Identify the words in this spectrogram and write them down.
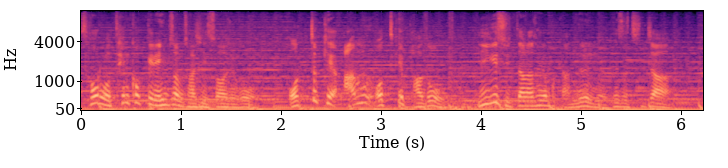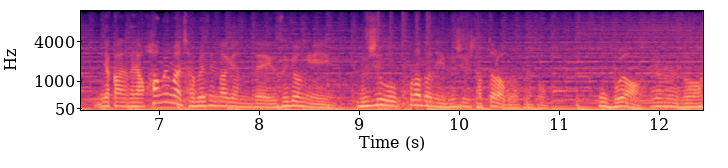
서로 탱커끼리 힘싸움 자신 있어가지고 어떻게 아무 어떻게 봐도 이길 수 있다는 생각밖에 안 드는 거예요. 그래서 진짜 약간 그냥 화물만 잡을 생각이었는데 의석이 형이 루시우 콜하더니 루시우 잡더라고요. 그래서 어 뭐야? 이러면서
